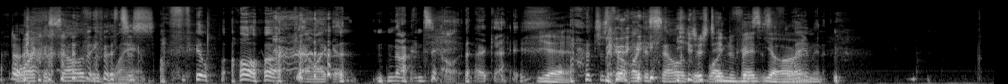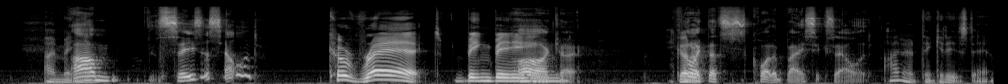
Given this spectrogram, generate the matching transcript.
I Or don't like a salad with that's a lamb? s- I feel. Oh, okay, like a known salad. Okay. Yeah. I just felt like a salad You with just like invent pieces your of lamb own. in it. I mean, Um, Caesar salad. correct. Bing bing. Oh, okay. You I feel got like that's quite a basic salad. I don't think it is, Dan.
